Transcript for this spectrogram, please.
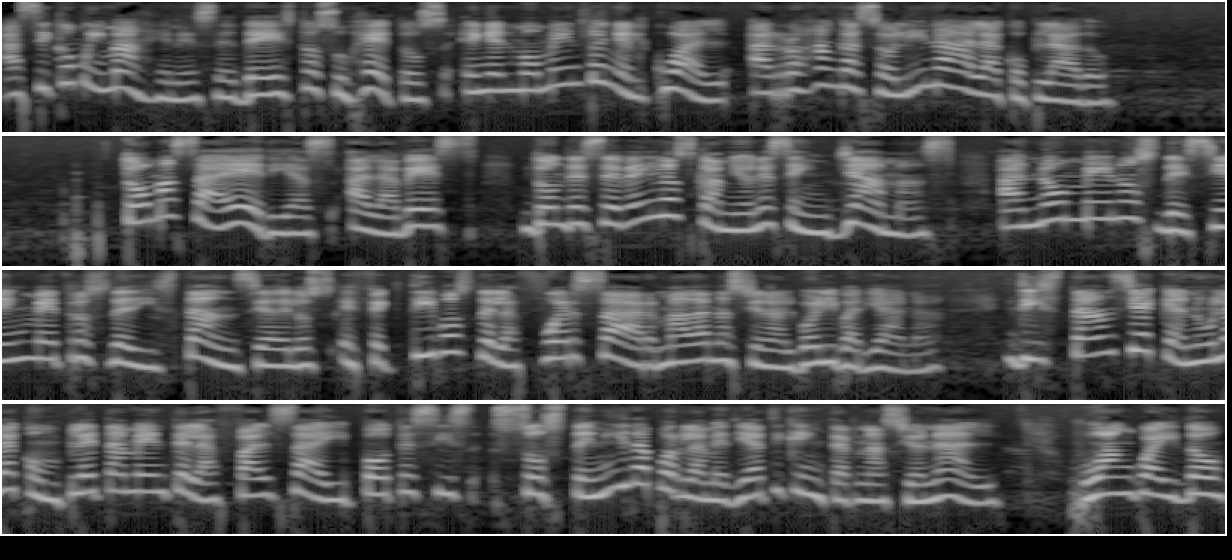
Así como imágenes de estos sujetos en el momento en el cual arrojan gasolina al acoplado. Tomas aéreas a la vez, donde se ven los camiones en llamas a no menos de 100 metros de distancia de los efectivos de la Fuerza Armada Nacional Bolivariana distancia que anula completamente la falsa hipótesis sostenida por la mediática internacional. Juan Guaidó,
